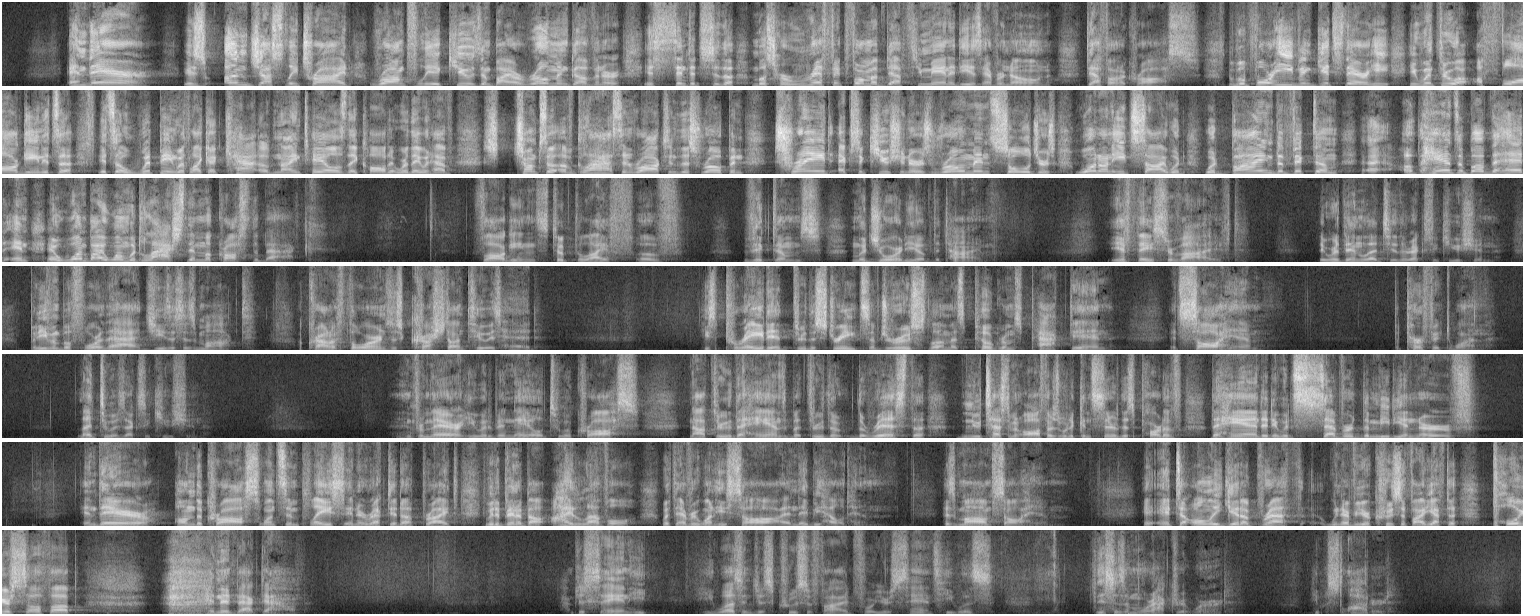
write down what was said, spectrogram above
and there, is unjustly tried, wrongfully accused, and by a Roman governor is sentenced to the most horrific form of death humanity has ever known death on a cross. But before he even gets there, he, he went through a, a, flogging. It's a, it's a whipping with like a cat of nine tails, they called it, where they would have chunks of, of glass and rocks into this rope. And trained executioners, Roman soldiers, one on each side, would, would bind the victim, uh, hands above the head, and, and one by one would lash them across the back. Floggings took the life of victims majority of the time. If they survived, they were then led to their execution. But even before that, Jesus is mocked. A crown of thorns is crushed onto his head. He's paraded through the streets of Jerusalem as pilgrims packed in and saw him, the perfect one, led to his execution. And from there, he would have been nailed to a cross not through the hands, but through the, the wrist. The New Testament authors would have considered this part of the hand, and it would sever the median nerve. And there, on the cross, once in place and erected upright, he would have been about eye level with everyone he saw, and they beheld him. His mom saw him. And to only get a breath whenever you're crucified, you have to pull yourself up and then back down. I'm just saying, he, he wasn't just crucified for your sins, he was, this is a more accurate word, he was slaughtered.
